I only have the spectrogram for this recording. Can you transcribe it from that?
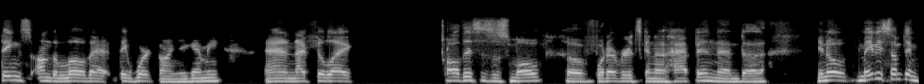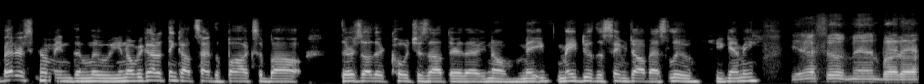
things on the low that they work on. You get me? And I feel like all this is a smoke of whatever it's gonna happen, and uh, you know, maybe something better is coming than Lue. You know, we got to think outside the box about there's other coaches out there that you know may may do the same job as Lue. You get me? Yeah, I feel it, man. But uh,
